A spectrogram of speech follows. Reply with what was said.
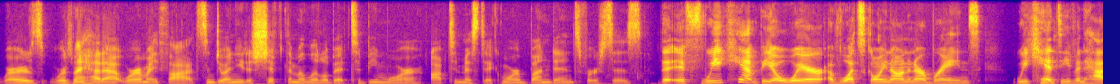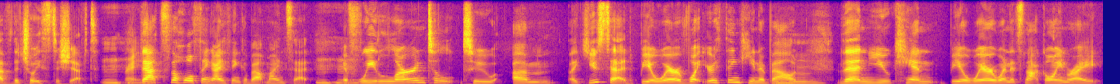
where's where's my head at where are my thoughts and do i need to shift them a little bit to be more optimistic more abundance versus that if we can't be aware of what's going on in our brains, we can't even have the choice to shift. Mm-hmm. That's the whole thing I think about mindset. If we learn to to um, like you said, be aware of what you're thinking about, Mm-hmm. then you can be aware when it's not going right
